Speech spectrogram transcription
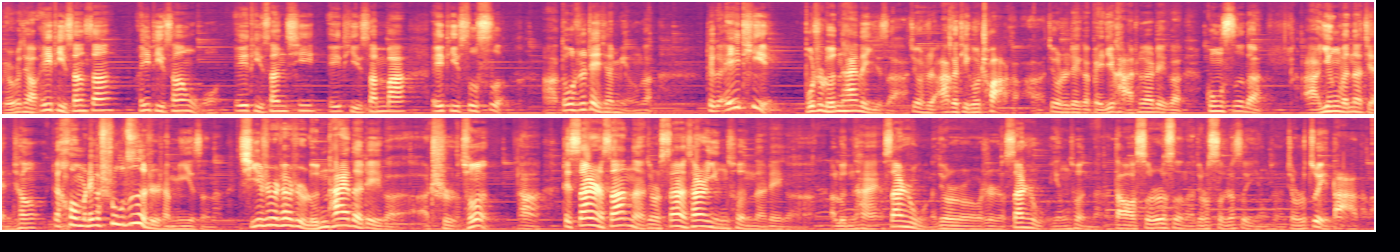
比如叫 AT 三三。AT 三五、AT 三七、AT 三八、AT 四四啊，都是这些名字。这个 AT 不是轮胎的意思啊，就是 Arctic Truck 啊，就是这个北极卡车这个公司的啊英文的简称。这后面这个数字是什么意思呢？其实它是轮胎的这个尺寸啊。这三十三呢，就是三十三英寸的这个轮胎；三十五呢，就是三十五英寸的；到四十四呢，就是四十四英寸，就是最大的了。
